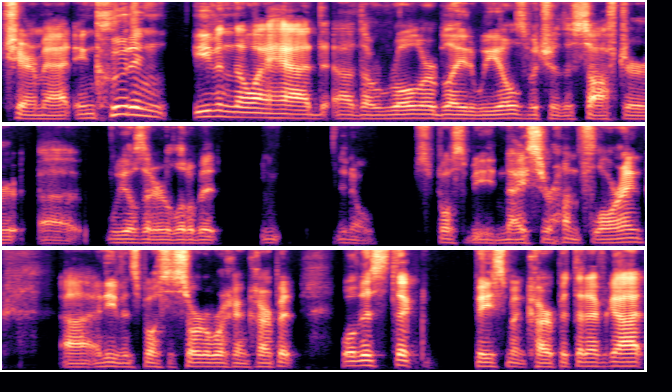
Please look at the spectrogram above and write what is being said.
chair mat, including even though I had uh, the rollerblade wheels, which are the softer uh, wheels that are a little bit, you know, supposed to be nicer on flooring uh, and even supposed to sort of work on carpet. Well, this thick basement carpet that I've got,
